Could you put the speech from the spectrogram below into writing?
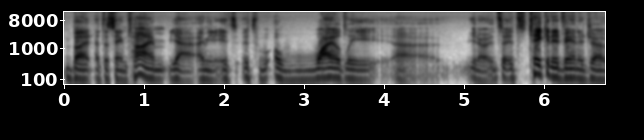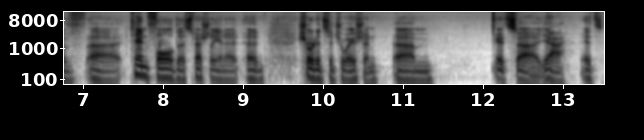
but at the same time, yeah, I mean it's it's a wildly uh, you know it's it's taken advantage of uh, tenfold, especially in a, a shorted situation. Um, it's uh, yeah, it's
